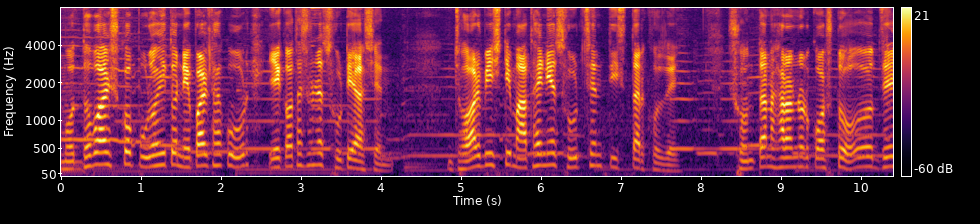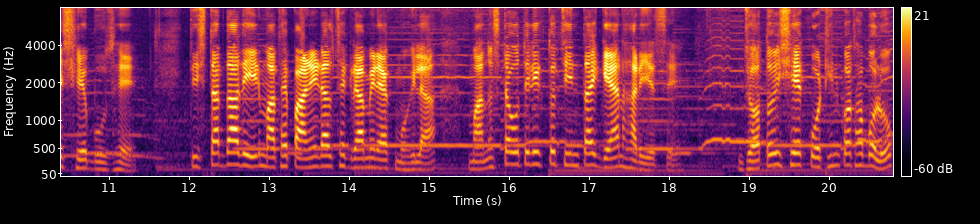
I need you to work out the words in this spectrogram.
মধ্যবয়স্ক পুরোহিত নেপাল ঠাকুর এ কথা শুনে ছুটে আসেন। ঝড় বৃষ্টি মাথায় নিয়ে ছুটছেন তিস্তার খোঁজে। সন্তান হারানোর কষ্ট যে সে বুঝে। তিস্তার দাদির মাথায় পানি ডালছে গ্রামের এক মহিলা। মানুষটা অতিরিক্ত চিন্তায় জ্ঞান হারিয়েছে। যতই সে কঠিন কথা বলুক,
